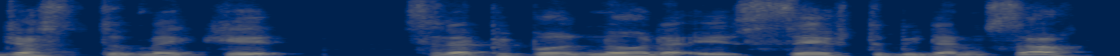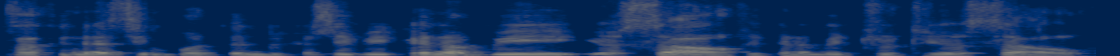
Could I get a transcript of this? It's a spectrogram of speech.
just to make it so that people know that it's safe to be themselves. I think that's important because if you cannot be yourself, you cannot be true to yourself,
